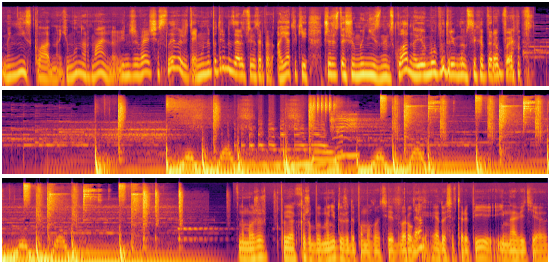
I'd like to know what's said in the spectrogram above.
мені складно, йому нормально. Він живе щасливе життя, йому не потрібен зараз психотерапевт. А я такий, через те, що мені з ним складно, йому потрібен психотерапевт. Не можеш, я кажу, бо мені дуже допомогло ці два роки. Да? Я досі в терапії, і навіть я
